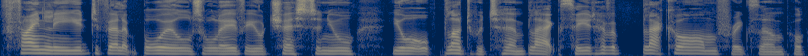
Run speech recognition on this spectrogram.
finally, you develop boils all over your chest, and your your blood would turn black. So you'd have a black arm, for example,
